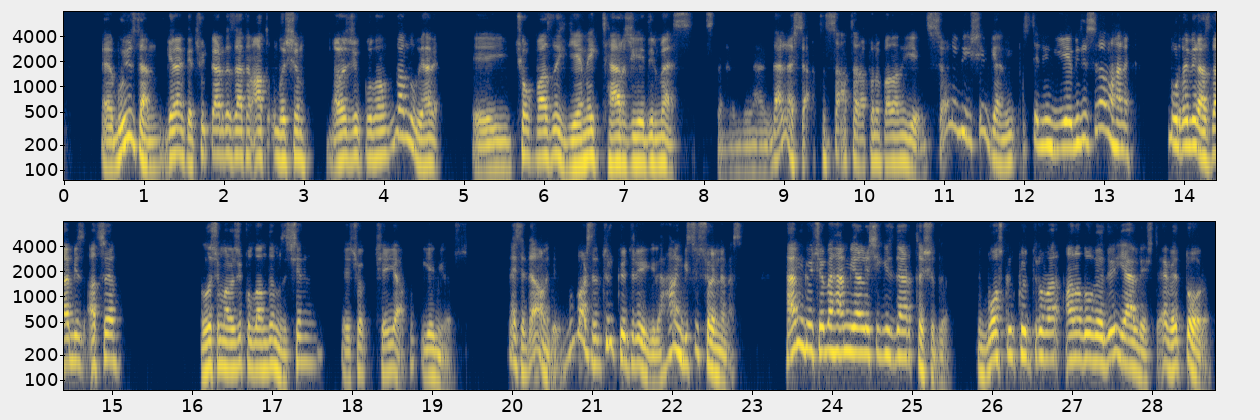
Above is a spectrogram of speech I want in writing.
E, bu yüzden genellikle Türklerde zaten at ulaşım aracı kullanıldığından dolayı hani e, çok fazla yemek tercih edilmez. Yani derler işte atın sağ tarafını falan yiyebilirsin. Öyle bir şey yani istediğin yiyebilirsin ama hani burada biraz daha biz atı ulaşım aracı kullandığımız için e, çok şey yapıp yemiyoruz. Neyse devam edelim. Bu parçada Türk kültürüyle ilgili hangisi söylenemez? Hem göçebe hem yerleşik izler taşıdı. Bozkır kültürü var. Anadolu'ya diyor yerleşti. Evet doğru.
